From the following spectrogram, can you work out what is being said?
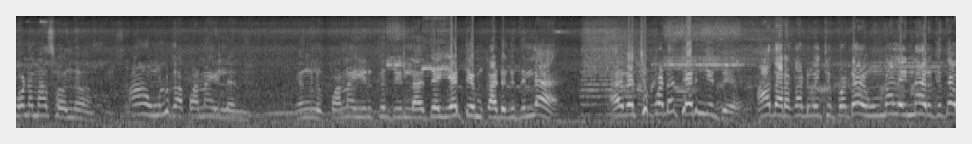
போன மாதம் வந்தோம். ஆ உங்களுக்கு பணம் இல்லைன்னு. எங்களுக்கு பணம் இருக்குது இல்லை. அது ஏடிஎம் கார்டு இருக்குது இல்லை. அதை வச்சு போட்டால் தெரிஞ்சுது. ஆதார கார்டு வச்சு போட்டால் உன் மேலே என்ன இருக்குது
